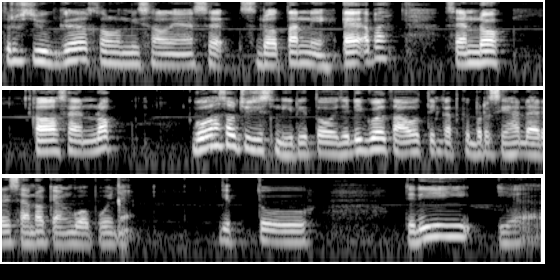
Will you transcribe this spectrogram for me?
Terus juga kalau misalnya sedotan nih eh apa? Sendok. Kalau sendok gue kan selalu cuci sendiri tuh jadi gue tahu tingkat kebersihan dari sendok yang gue punya. Gitu. Jadi ya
